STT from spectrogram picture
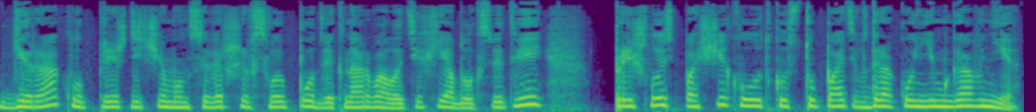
Гераклу, прежде чем он, совершив свой подвиг, нарвал этих яблок с ветвей, пришлось по щиколотку ступать в драконьем говне,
